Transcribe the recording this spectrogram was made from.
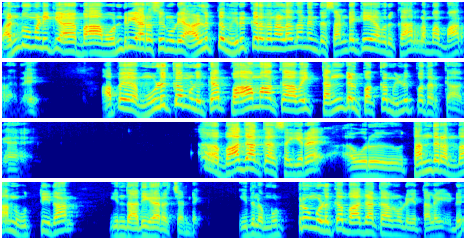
அன்புமணிக்கு பா- ஒன்றிய அரசினுடைய அழுத்தம் இருக்கிறதுனால தான் இந்த சண்டைக்கே அவர் காரணமாக மாறுறாரு? அப்ப முழுக்க முழுக்க பாமகவை தங்கள் பக்கம் இழுப்பதற்காக பாஜக செய்கிற ஒரு தந்திரம் தான் உத்தி தான் இந்த அதிகார சண்டை. இதுல முற்றும் முழுக்க பாஜகவினுடைய தலையீடு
